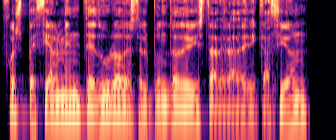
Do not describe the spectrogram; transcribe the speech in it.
fue especialmente duro desde el punto de vista de la dedicación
